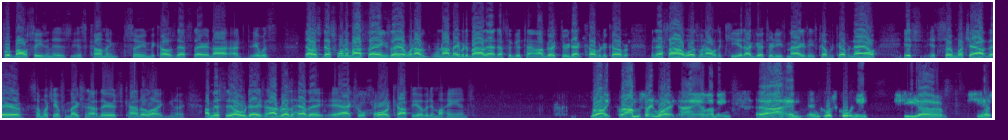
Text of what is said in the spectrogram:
football season is is coming soon because that's there, and I, I it was that was that's one of my things there. When I when I'm able to buy that, that's a good time. I'll go through that cover to cover, and that's how I was when I was a kid. I'd go through these magazines cover to cover. Now it's it's so much out there, so much information out there. It's kind of like you know I miss the old days, and I'd rather have a, a actual hard copy of it in my hands. Right. Well, I'm the same way. I am. I mean, uh, and and of course Courtney, she uh, she has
